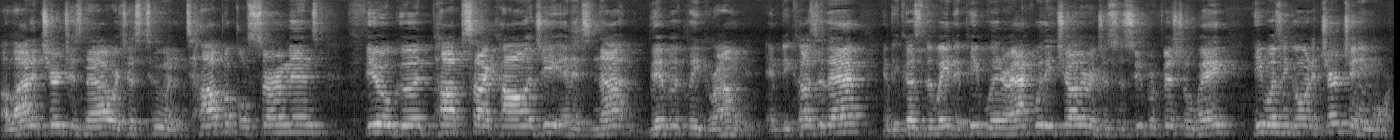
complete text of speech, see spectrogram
a lot of churches now are just doing topical sermons, feel good pop psychology, and it's not biblically grounded. And because of that, and because of the way that people interact with each other in just a superficial way, he wasn't going to church anymore.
